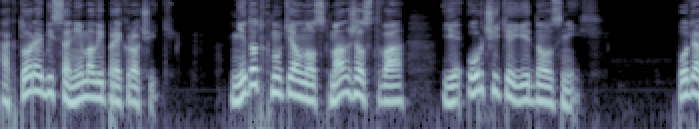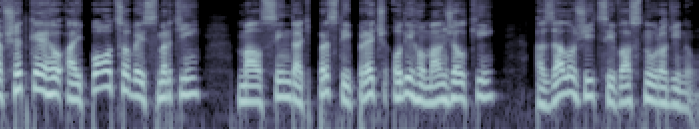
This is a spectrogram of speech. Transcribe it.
a ktoré by sa nemali prekročiť. Nedotknutelnosť manželstva je určite jednou z nich. Podľa všetkého aj po otcovej smrti mal syn dať prsty preč od jeho manželky a založiť si vlastnú rodinu.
